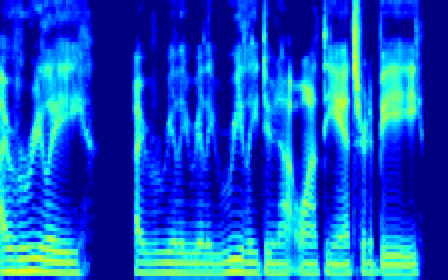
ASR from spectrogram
I really, I really, really, really do not want the answer to be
